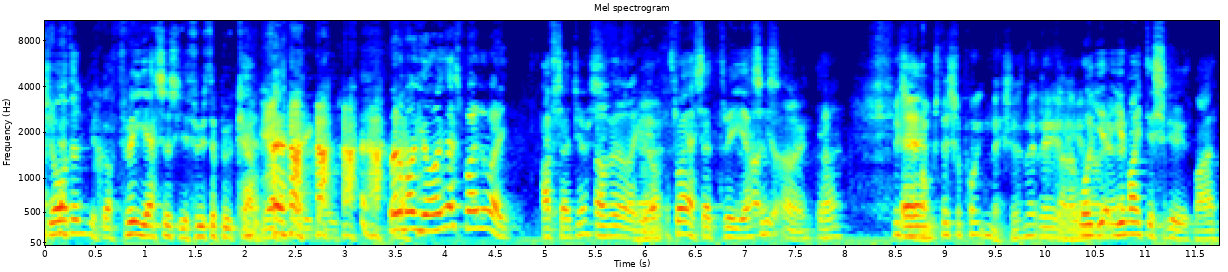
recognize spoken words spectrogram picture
Jordan, you've got three yeses. You're through to boot camp. Yeah. There he goes. What about your yes, by the way? I've said yes. Oh, really? yeah. That's why I said three yeses. Oh, yeah, all right. This is Um, most disappointing, this, isn't it, really? I know. you Well, know, you, yeah. you might disagree with mine.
